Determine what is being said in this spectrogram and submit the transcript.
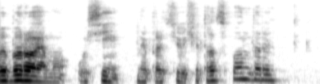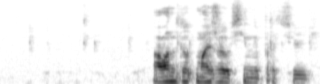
Вибираємо усі непрацюючі транспондери. А вони тут майже усі не працюють.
